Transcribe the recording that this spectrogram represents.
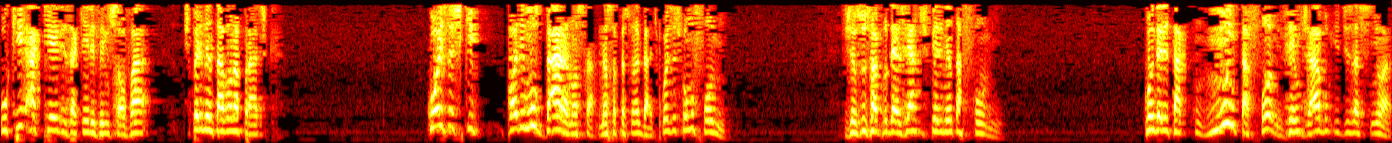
o que aqueles a quem ele veio salvar experimentavam na prática. Coisas que podem mudar a nossa, nossa personalidade. Coisas como fome. Jesus vai para o deserto e experimenta a fome. Quando ele está com muita fome, vem o diabo e diz assim, ó,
